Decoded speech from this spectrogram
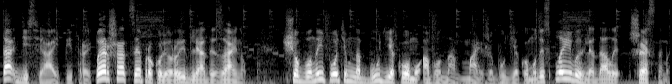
та DCI P3. Перша це про кольори для дизайну щоб вони потім на будь-якому або на майже будь-якому дисплеї виглядали чесними.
